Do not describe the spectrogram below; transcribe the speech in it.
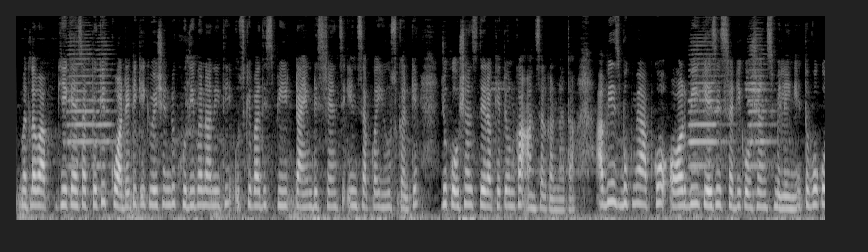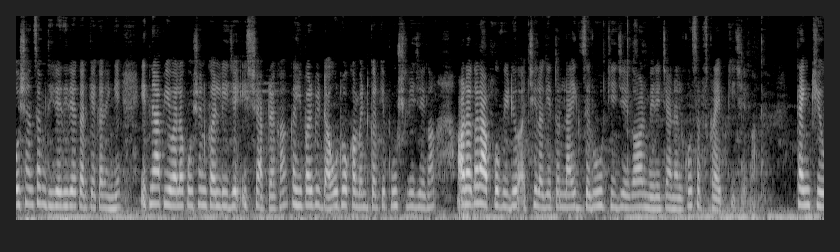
मतलब आप ये कह सकते हो कि क्वाड्रेटिक इक्वेशन भी खुद ही बनानी थी, उसके बाद स्पीड टाइम डिस्टेंस इन सब का यूज़ करके जो क्वेश्चंस दे रखे थे उनका आंसर करना था। अभी इस बुक में आपको और भी केस स्टडी क्वेश्चंस मिलेंगे तो वो क्वेश्चंस हम धीरे धीरे करके करेंगे। इतने आप ये वाला क्वेश्चन कर लीजिए इस चैप्टर का, कहीं पर भी डाउट हो कमेंट करके पूछ लीजिएगा। और अगर आपको वीडियो अच्छी लगे तो लाइक ज़रूर कीजिएगा और मेरे चैनल को सब्सक्राइब कीजिएगा। थैंक यू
